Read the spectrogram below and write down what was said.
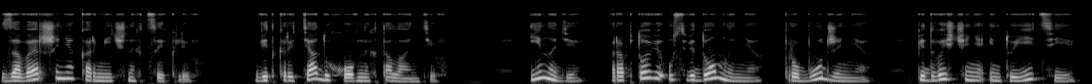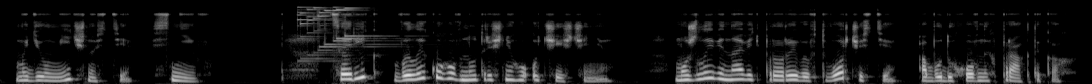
завершення кармічних циклів, відкриття духовних талантів. Іноді раптові усвідомлення, пробудження, підвищення інтуїції, медіумічності, снів. Це рік великого внутрішнього очищення, можливі навіть прориви в творчості або духовних практиках.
